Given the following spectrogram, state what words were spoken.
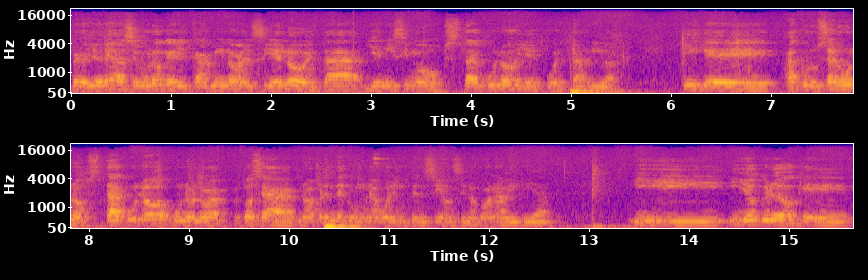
pero yo les aseguro que el camino al cielo está llenísimo de obstáculos y es cuesta arriba. Y que a cruzar un obstáculo uno no, o sea, no aprende con una buena intención, sino con habilidad. Y, y yo creo que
